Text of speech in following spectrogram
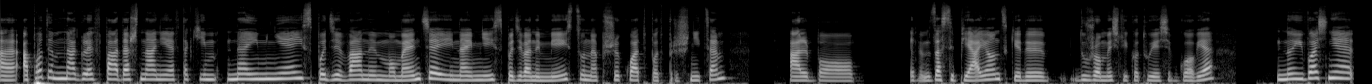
a, a potem nagle wpadasz na nie w takim najmniej spodziewanym momencie i najmniej spodziewanym miejscu, na przykład pod prysznicem, albo nie wiem, zasypiając, kiedy dużo myśli kotuje się w głowie. No i właśnie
